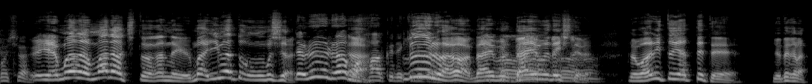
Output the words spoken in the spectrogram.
面白い。い。やまだまだちょっとわかんないけどまあ今とも面白い。でルールはもう把握できるルールはうんだいうん。ぶだいぶできてる。うんうん。で割とやってて。いやだから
